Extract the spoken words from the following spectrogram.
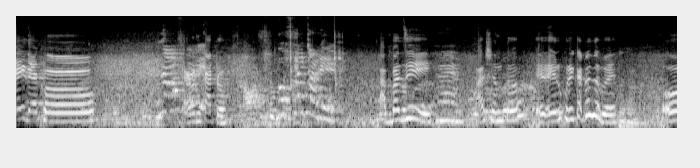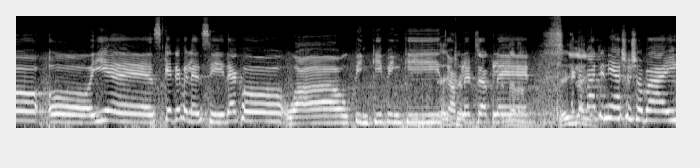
এই দেখো। এখন কাটো। আব্বাজি আসেন তো। এর- উপরে কাটা যাবে? ও ও ইয়েস কেটে ফেলেছি। দেখো wow Pinky Pinky chocolate chocolate. একটা বাটি নিয়ে আসো সবাই।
